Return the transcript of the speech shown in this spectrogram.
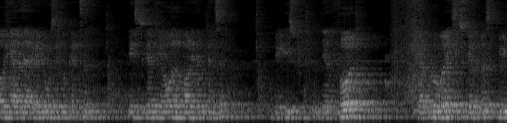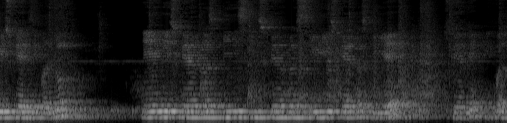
और ये आ जाएगा टू से टू कैंसिल इस स्क्वायर ये होल अपॉन इधर cancel B D square therefore क्या होगा X square plus B D square is equal to A B square plus B C square plus C D square plus B A square के इक्वल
